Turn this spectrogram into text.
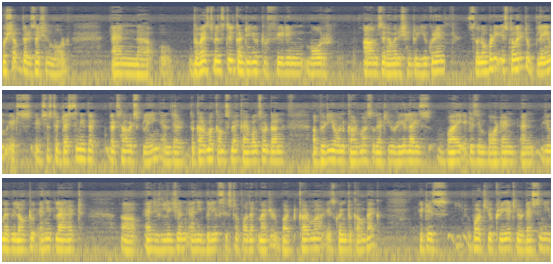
push up the recession mode and uh, the west will still continue to feed in more arms in ammunition to ukraine so nobody it's nobody to blame it's it's just a destiny that that's how it's playing and there the karma comes back i've also done a video on karma so that you realize why it is important and you may belong to any planet uh, any religion, any belief system for that matter, but karma is going to come back. It is what you create your destiny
